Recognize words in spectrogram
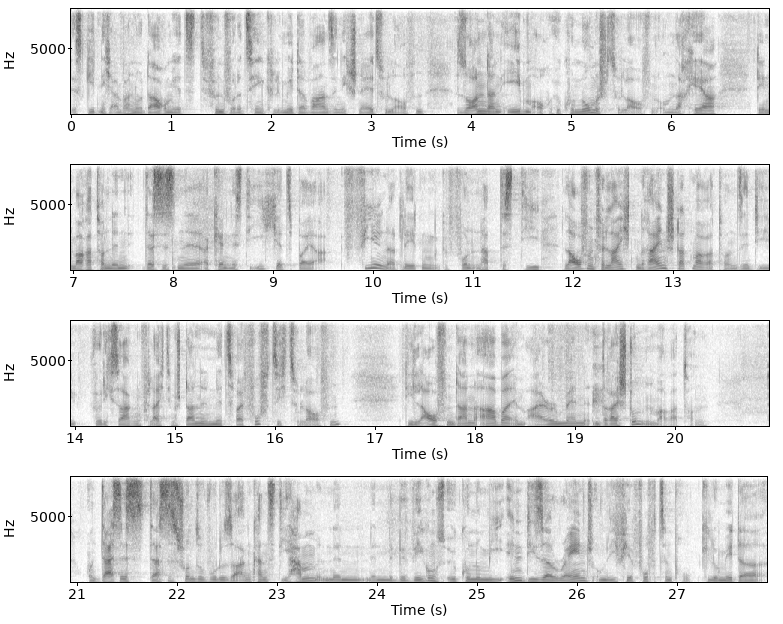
es geht nicht einfach nur darum, jetzt fünf oder zehn Kilometer wahnsinnig schnell zu laufen, sondern eben auch ökonomisch zu laufen, um nachher den Marathon, denn das ist eine Erkenntnis, die ich jetzt bei vielen Athleten gefunden habe, dass die laufen vielleicht einen reinen Stadtmarathon, sind die, würde ich sagen, vielleicht imstande, eine 250 zu laufen. Die laufen dann aber im Ironman einen Drei-Stunden-Marathon. Und das ist, das ist schon so, wo du sagen kannst, die haben eine, eine Bewegungsökonomie in dieser Range um die 4,15 pro Kilometer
